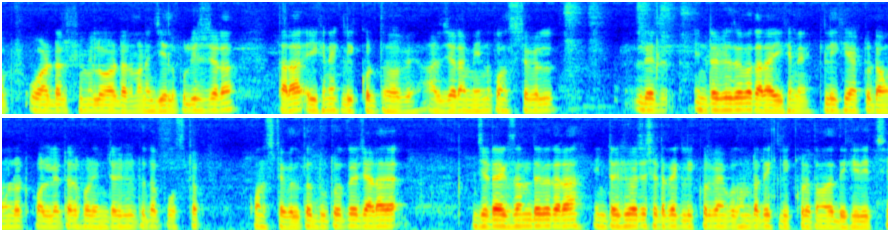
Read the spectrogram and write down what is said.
of warder female warder মানে জেল পুলিশ যারা, তারা এইখানে ক্লিক করতে হবে। আর যারা মেন কনস্টেবলের ইন্টারভিউ দেবে, তারা এইখানে click here to download call letter for interview to the post of constable তো দুটোতে যারা যেটা এক্সাম দেবে তারা ইন্টারভিউ আছে সেটাতে ক্লিক করবে, আমি প্রথমটাতে ক্লিক করে তোমাদের দেখিয়ে দিচ্ছি।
